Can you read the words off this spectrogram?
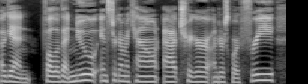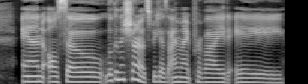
Again, follow that new Instagram account at trigger underscore free. And also look in the show notes because I might provide a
